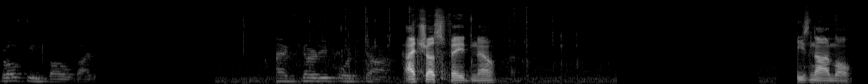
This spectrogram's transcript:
broken bow, by the I have 34 shots. I trust Fade now. He's not a mole.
